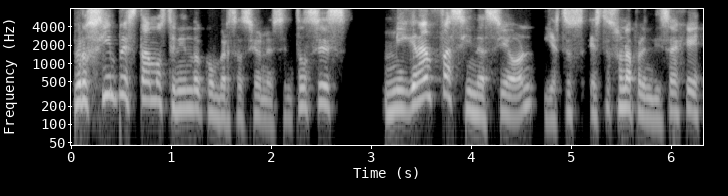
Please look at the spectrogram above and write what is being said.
Pero siempre estamos teniendo conversaciones. Entonces, mi gran fascinación, y esto es, este es un aprendizaje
